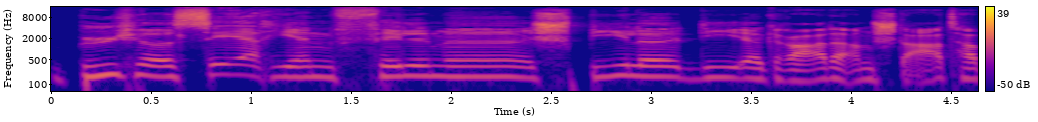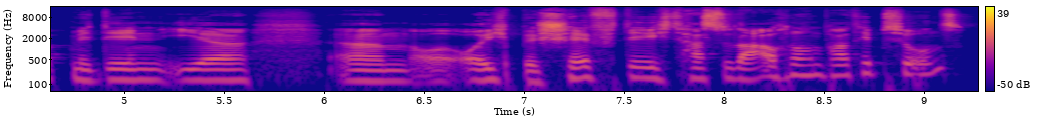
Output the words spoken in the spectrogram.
Bücher, Serien, Filme, Spiele, die ihr gerade am Start habt, mit denen ihr ähm, euch beschäftigt? Hast du da auch noch ein paar Tipps für uns?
